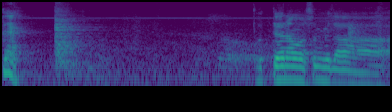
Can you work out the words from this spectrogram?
돛대. 돛대 남았습니다.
